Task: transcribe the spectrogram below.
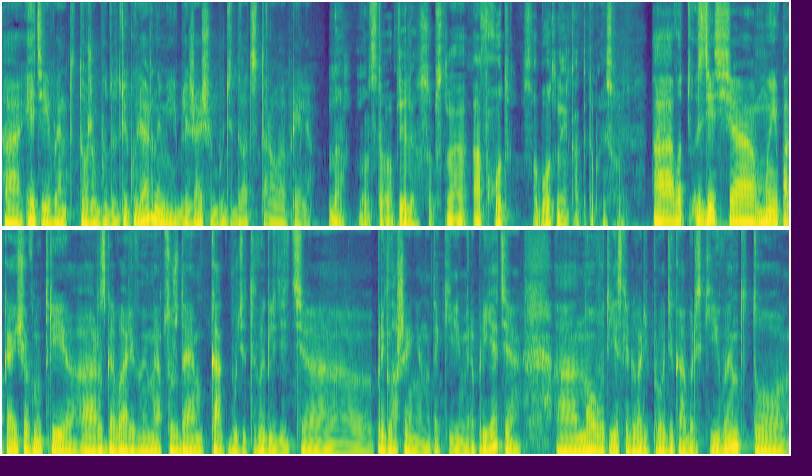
а, эти ивенты тоже будут регулярными, и ближайший будет 22 апреля. Да, 22 апреля, собственно, а вход свободный, как это происходит? А вот здесь а, мы пока еще внутри а, разговариваем и обсуждаем, как будет выглядеть а, приглашение на такие мероприятия. Но вот если говорить про декабрьский ивент, то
